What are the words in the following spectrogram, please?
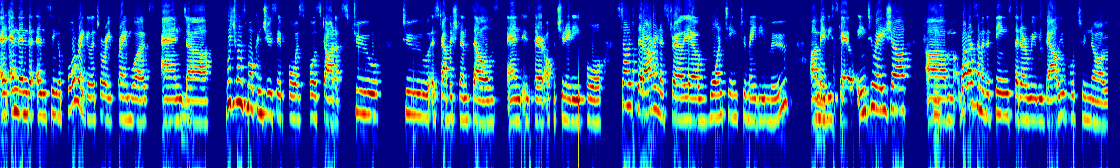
and, and, then the and Singapore regulatory frameworks and uh, which one's more conducive for for startups to to establish themselves and is there opportunity for startups that are in Australia wanting to maybe move, uh, mm. maybe scale into Asia, um, what are some of the things that are really valuable to know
